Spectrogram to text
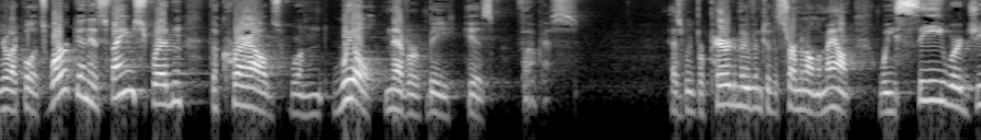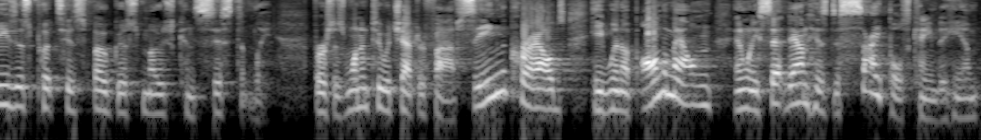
You're like, well, it's working, his fame's spreading. The crowds will, will never be his focus. As we prepare to move into the Sermon on the Mount, we see where Jesus puts his focus most consistently verses 1 and 2 of chapter 5. Seeing the crowds, he went up on the mountain, and when he sat down, his disciples came to him,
